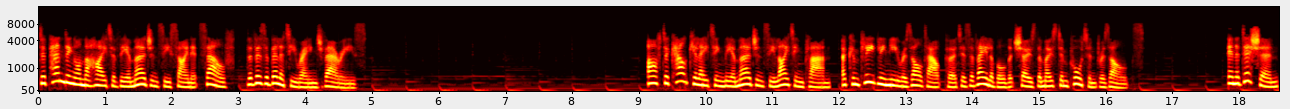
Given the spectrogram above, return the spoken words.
Depending on the height of the emergency sign itself, the visibility range varies. After calculating the emergency lighting plan, a completely new result output is available that shows the most important results. In addition,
